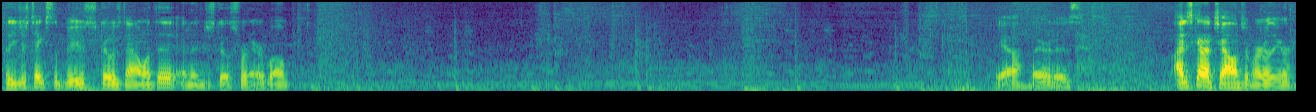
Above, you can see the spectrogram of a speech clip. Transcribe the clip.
So he just takes the boost, goes down with it, and then just goes for an air bump. Yeah, there it is. I just got to challenge him earlier.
